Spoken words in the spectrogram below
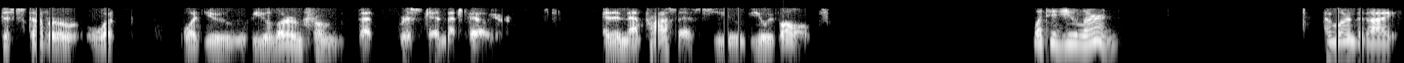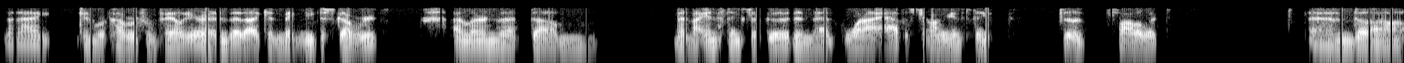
discover what what you you learn from that risk and that failure. And in that process, you you evolve. What did you learn? I learned that I that I can recover from failure and that I can make new discoveries. I learned that um that my instincts are good and that when I have a strong instinct to follow it. And uh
